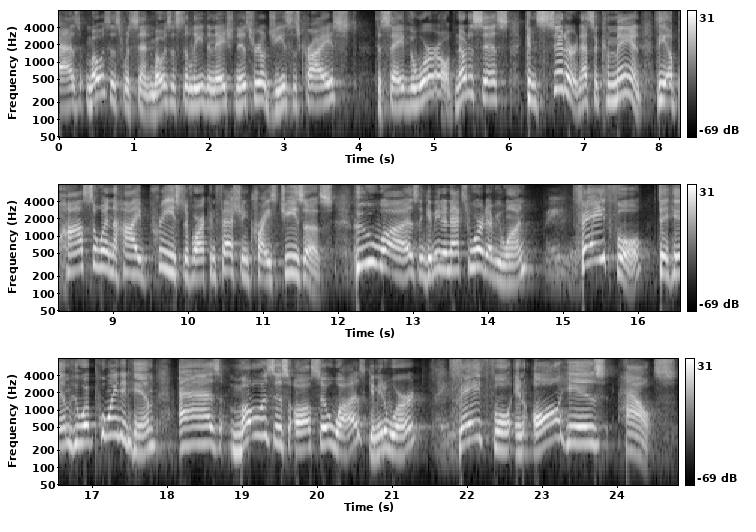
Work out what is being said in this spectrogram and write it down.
as Moses was sent. Moses to lead the nation Israel, Jesus Christ to save the world. Notice this consider, that's a command, the apostle and high priest of our confession, Christ Jesus, who was, and give me the next word, everyone, faithful, faithful to him who appointed him, as Moses also was, give me the word, faithful, faithful in all his house.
